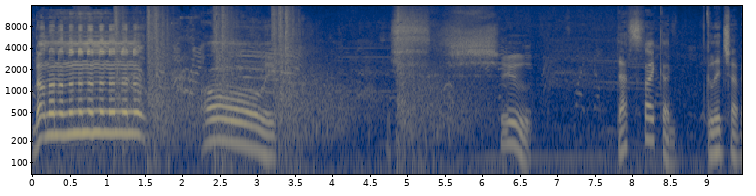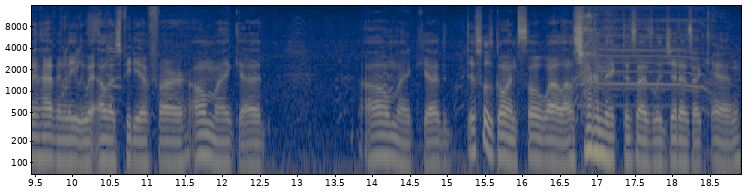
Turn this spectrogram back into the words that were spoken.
No, no, no, no, no, no, no, no, no. Holy. Shoot. That's like a glitch I've been having lately with LSPDFR. Oh my god. Oh my god. This was going so well. I was trying to make this as legit as I can.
